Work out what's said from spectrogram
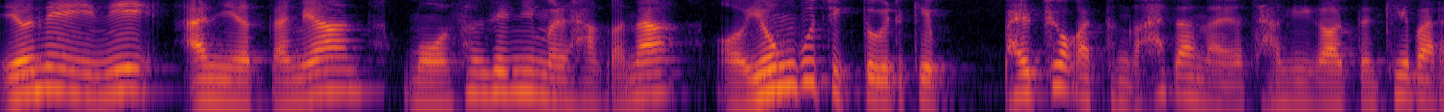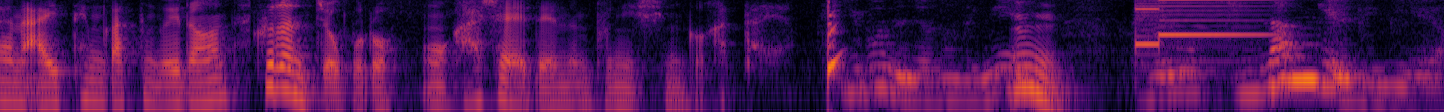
연예인이 아니었다면 뭐 선생님을 하거나 어, 연구직도 이렇게 발표 같은 거 하잖아요. 자기가 어떤 개발하는 아이템 같은 거 이런 그런 쪽으로 어, 가셔야 되는 분이신 것 같아요. 이분은요 선생님 음. 배우 김남길 님이에요.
